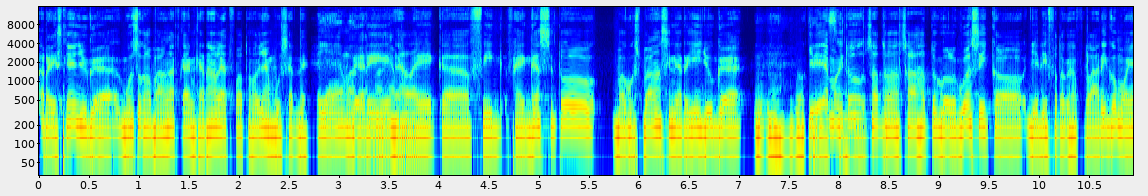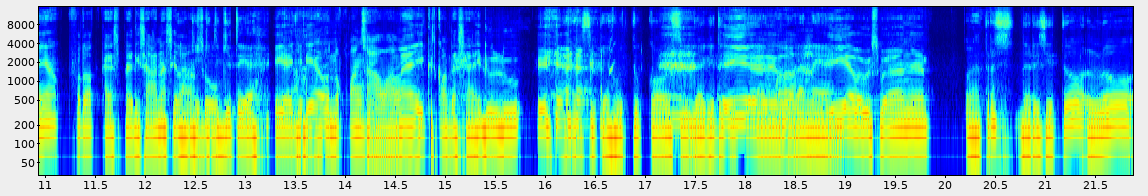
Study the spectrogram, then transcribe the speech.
race-nya juga gue suka banget kan karena lihat fotonya buset deh. Iya, emang, Dari emang, emang. LA ke Ve- Vegas itu bagus banget sinerginya juga. Mm-mm, Jadi emang itu satu salah satu goal gue sih kalau jadi fotografer lari gue maunya foto KSP di sana sih langsung. gitu-gitu ya. Iya jadi untuk langkah awalnya ikut kontes saya dulu. Iya sih kayak Hutu Calls juga gitu-gitu iya, ya modelannya. ya. iya bagus banget. Wah, terus dari situ lu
